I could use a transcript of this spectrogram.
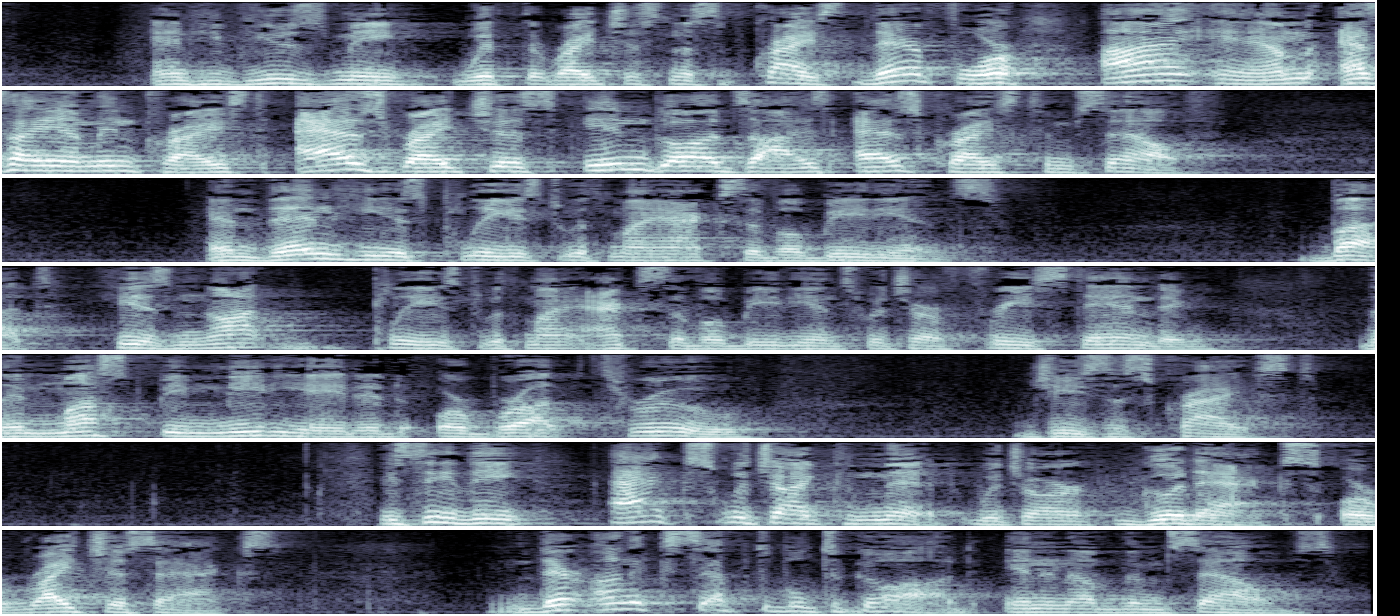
And He views me with the righteousness of Christ. Therefore, I am, as I am in Christ, as righteous in God's eyes as Christ Himself. And then He is pleased with my acts of obedience. But he is not pleased with my acts of obedience, which are freestanding. They must be mediated or brought through Jesus Christ. You see, the acts which I commit, which are good acts or righteous acts, they're unacceptable to God in and of themselves.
